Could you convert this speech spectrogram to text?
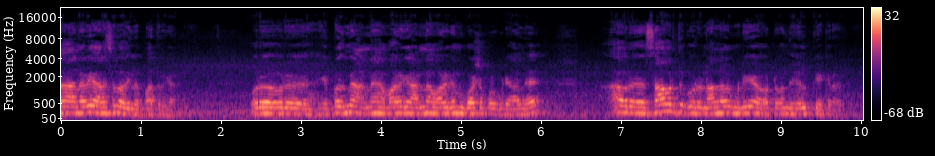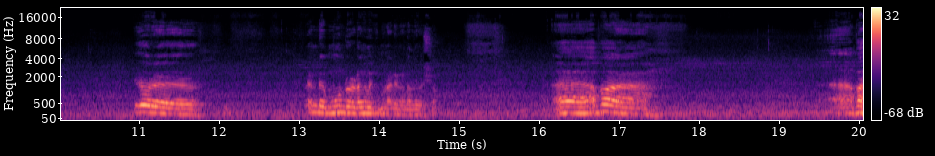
நான் நிறைய அரசியல்வாதிகளை பார்த்துருக்கேன். ஒரு ஒரு எப்போதுமே அண்ணன் வாழ்க அண்ணன் வாழ்கன்னு கோஷம் போடக்கூடிய ஆள். அவர் சாவறதுக்கு ஒரு நாலு நாள் முன்னாடியே அவர்கிட்ட வந்து ஹெல்ப் கேட்குறாரு. இது ஒரு ரெண்டு மூன்று இடங்களுக்கு முன்னாடி நடந்த விஷயம். அப்போ அப்பா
